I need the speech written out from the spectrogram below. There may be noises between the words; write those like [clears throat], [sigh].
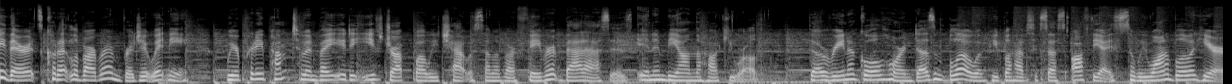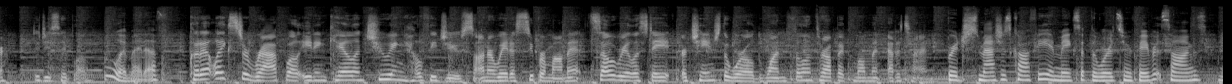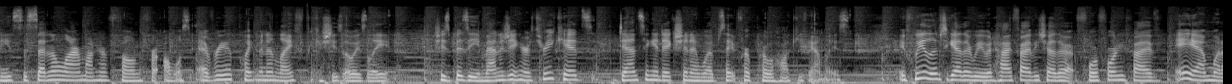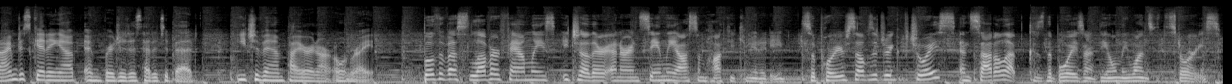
Hey there, it's Codette LaBarbera and Bridget Whitney. We are pretty pumped to invite you to eavesdrop while we chat with some of our favorite badasses in and beyond the hockey world. The arena goal horn doesn't blow when people have success off the ice, so we want to blow it here. Did you say blow? Oh, I might have. Codette likes to rap while eating kale and chewing healthy juice on her way to Supermom sell real estate, or change the world one philanthropic moment at a time. Bridge smashes coffee and makes up the words to her favorite songs, needs to set an alarm on her phone for almost every appointment in life because she's always late. She's busy managing her three kids, dancing addiction, and website for pro hockey families. If we lived together, we would high five each other at 4:45 a.m. when I'm just getting up and Bridget is headed to bed, each a vampire in our own right. Both of us love our families, each other, and our insanely awesome hockey community. So pour yourselves a drink of choice and saddle up because the boys aren't the only ones with stories.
